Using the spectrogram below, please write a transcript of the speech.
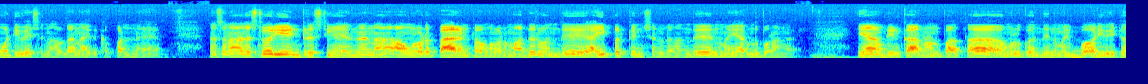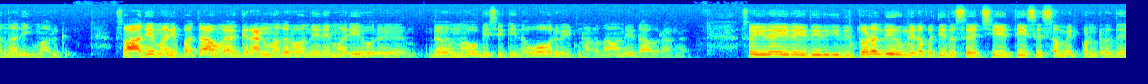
மோட்டிவேஷனால் தான் நான் இதுக்கு பண்ணேன். நான் சொன்னால் அந்த ஸ்டோரியே இன்ட்ரெஸ்டிங்காக என்னென்னா அவங்களோட பேரண்ட் அவங்களோட மதர் வந்து ஹைப்பர் டென்ஷனில் வந்து இந்த மாதிரி இறந்து போகிறாங்க ஏன் அப்படின்னு காரணம்னு பார்த்தா அவங்களுக்கு வந்து இந்த மாதிரி பாடி வெயிட் வந்து அதிகமாக இருக்குது ஸோ அதே மாதிரி பார்த்தா அவங்க கிராண்ட் மதரும் வந்து இதே மாதிரி ஒரு இந்த ஒபிசிட்டி இந்த ஓவர் வெயிட்னால தான் வந்து இதாகிறாங்க. ஸோ இது இது இது இது- தொடர்ந்து இவங்க இதை பற்றி ரிசர்ச் தீசிஸ் சப்மிட் பண்ணுறது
